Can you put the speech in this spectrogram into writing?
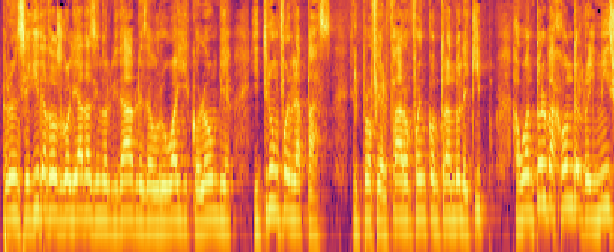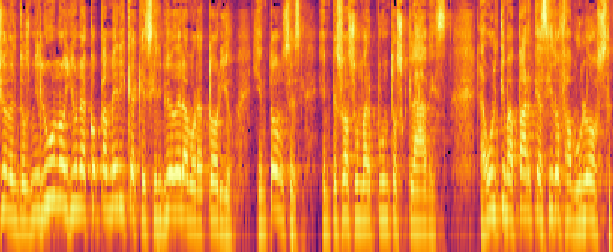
Pero enseguida dos goleadas inolvidables de Uruguay y Colombia y triunfo en La Paz. El profe Alfaro fue encontrando el equipo, aguantó el bajón del reinicio en el 2001 y una Copa América que sirvió de laboratorio y entonces empezó a sumar puntos claves. La última parte ha sido fabulosa,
